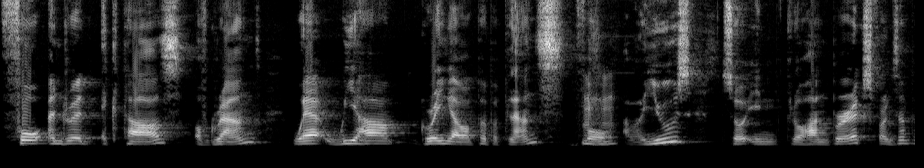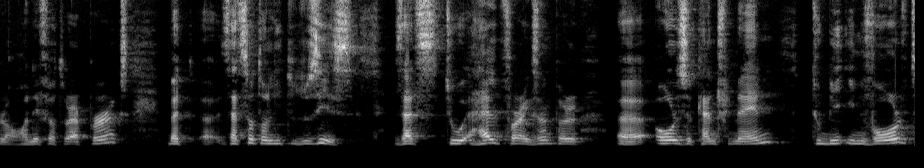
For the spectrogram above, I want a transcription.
400 hectares of ground where we are growing our purple plants for mm-hmm. our use. So in Klorane products, for example, or René Honeyfurter products. But uh, that's not only to do this. That's to help, for example, uh, all the countrymen to be involved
